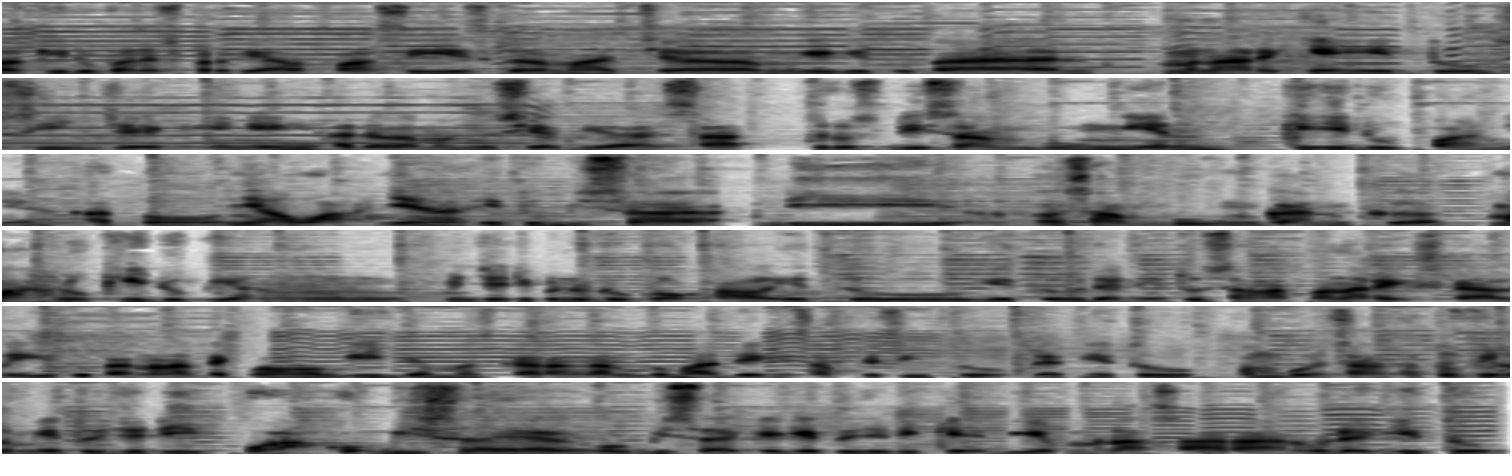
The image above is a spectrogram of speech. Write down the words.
uh, kehidupannya seperti apa sih segala macam kayak gitu kan. Menariknya itu si Jake ini adalah manusia biasa, terus disambungin kehidupannya atau nyawanya itu bisa disambungkan ke makhluk hidup yang menjadi penduduk lokal itu gitu. Dan itu sangat menarik sekali gitu. Karena teknologi zaman sekarang kan belum ada yang sampai situ. Dan itu membuat salah satu film itu jadi wah kok bisa ya? Kok bisa? Kayak gitu. Jadi kayak dia penasaran. Udah gitu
